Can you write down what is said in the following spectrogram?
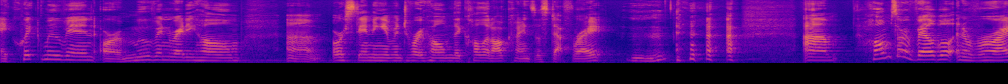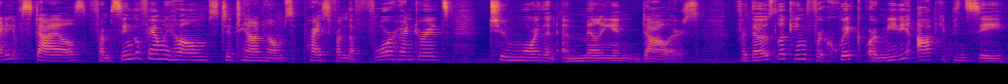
a quick move in or a move in ready home um, or standing inventory home. They call it all kinds of stuff, right? Mm-hmm. um, homes are available in a variety of styles from single family homes to townhomes priced from the 400s to more than a million dollars. For those looking for quick or immediate occupancy,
